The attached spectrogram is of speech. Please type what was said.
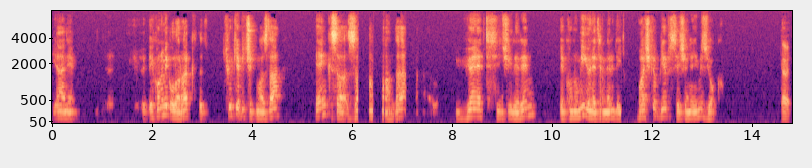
Yani ekonomik olarak Türkiye bir çıkmazda en kısa zamanda yöneticilerin, ekonomi yönetenlerin de başka bir seçeneğimiz yok. Evet.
